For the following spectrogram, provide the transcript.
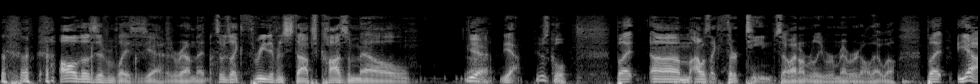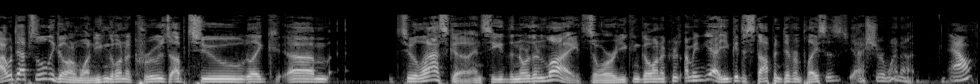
all those different places. Yeah, around that. So it was like three different stops. Cozumel. Uh, Yeah. yeah, it was cool. But um, I was like 13, so I don't really remember it all that well. But yeah, I would absolutely go on one. You can go on a cruise up to like um, to Alaska and see the Northern Lights, or you can go on a cruise. I mean, yeah, you get to stop in different places. Yeah, sure, why not? Al.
